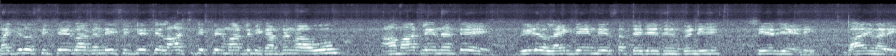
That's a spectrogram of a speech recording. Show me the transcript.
మధ్యలో స్విచ్ చేయబాకండి స్విచ్ చేస్తే లాస్ట్ చెప్పే మాటలు మీకు అర్థం కావు. ఆ మాటలు ఏంటంటే వీడియో లైక్ చేయండి సబ్స్క్రైబ్ చేసి షేర్ చేయండి. బాయ్ మరి.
